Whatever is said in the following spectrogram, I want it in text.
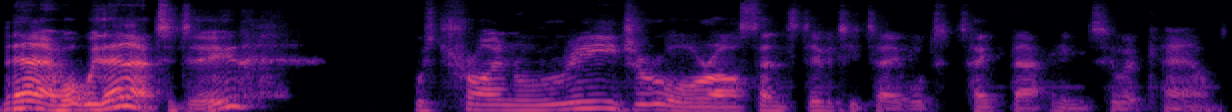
Now, what we then had to do was try and redraw our sensitivity table to take that into account.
